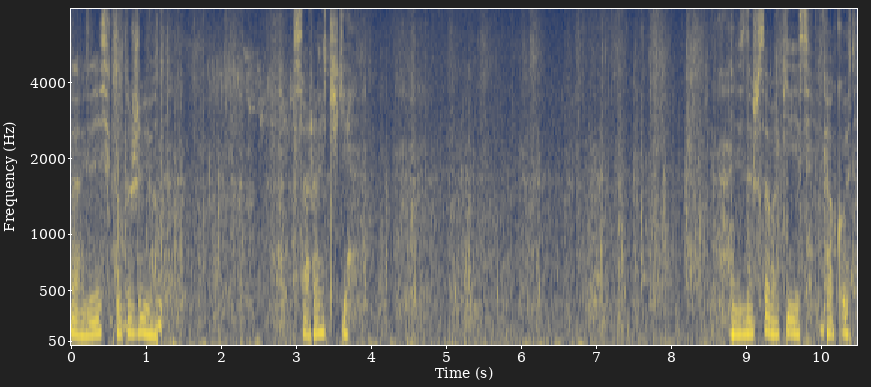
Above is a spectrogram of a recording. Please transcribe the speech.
Так, здесь кто-то живет. Сарайчики. Здесь даже собаки есть, гавкают.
